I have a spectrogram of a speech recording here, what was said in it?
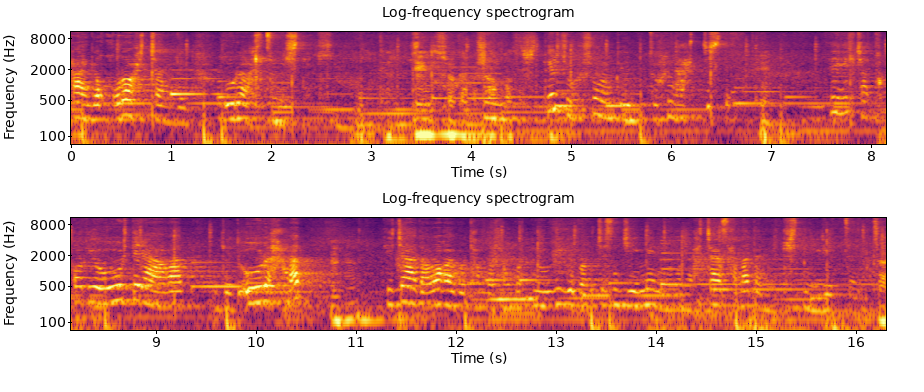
Та ингээд гурван ачаа ингээд өөрөө алдсан юм шүү дээ. Дээр шууд амар шок болно шүү Тэр ч өвшин ингээд зүрхэн хаагчих шүү дээ. дээ. Тэгээд хэлж чадахгүй тэгээ өөр дээрээ аваад ингээд өөрөө хараад Тийж аваад аваагаагүй том болгонгууд нь өвийгээ бодчихсон чи эмээ нөгөө нэг ачаа санаад байна гэрт нь ирээд заяа. За.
